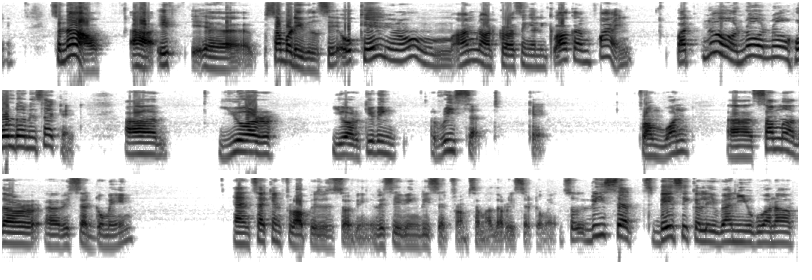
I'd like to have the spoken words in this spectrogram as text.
Okay. So now uh, if uh, somebody will say, okay, you know, I'm not crossing any clock, I'm fine. But no, no, no, hold on a second. Um, you are you are giving reset, okay, from one uh, some other uh, reset domain, and second flop is receiving, receiving reset from some other reset domain. So resets basically when you wanna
